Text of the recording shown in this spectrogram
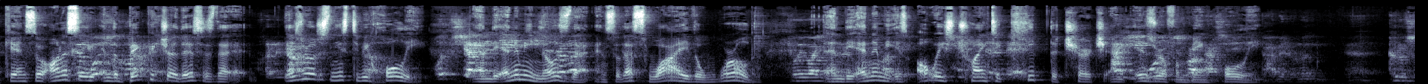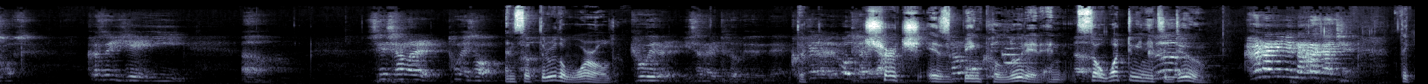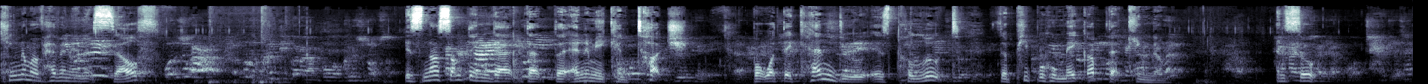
Okay, and so honestly, in the big picture of this is that Israel just needs to be holy. And the enemy knows that. And so that's why the world and the enemy is always trying to keep the church and Israel from being holy. And so through the world, the church is being polluted. And so what do we need to do? the kingdom of heaven in itself is not something that, that the enemy can touch. But what they can do is pollute the people who make up that kingdom. And so,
